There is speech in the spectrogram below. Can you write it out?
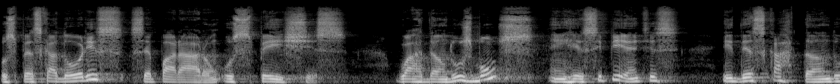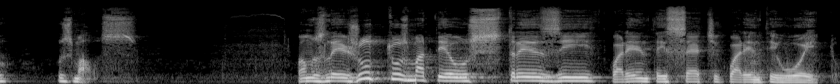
Os pescadores separaram os peixes, guardando os bons em recipientes e descartando os maus. Vamos ler juntos Mateus 13, 47 e 48.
